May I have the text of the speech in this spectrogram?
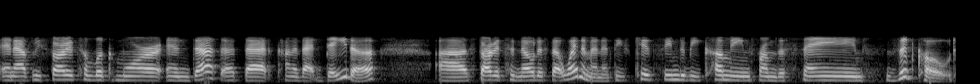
And as we started to look more in depth at that kind of that data, uh, started to notice that wait a minute, these kids seem to be coming from the same zip code,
